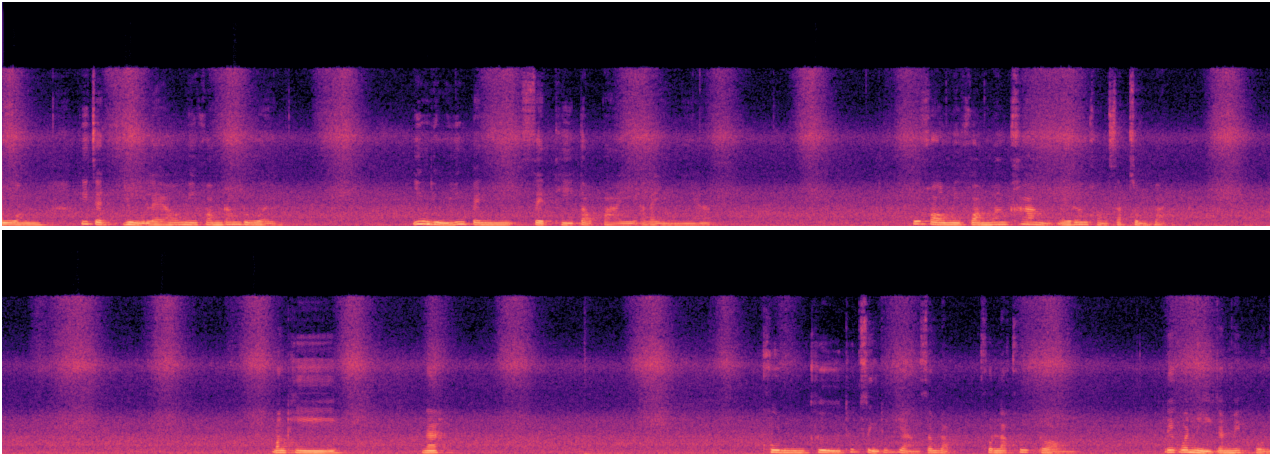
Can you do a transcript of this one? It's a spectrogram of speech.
ดวงที่จะอยู่แล้วมีความร่ำรวย ยิ่งอยู่ยิ่งเป็นเศรษฐีต่อไปอะไรอย่างเงี้ยผู้ครองมีความมั่งคั่งในเรื่องของทรัพย์สมบัติ บางทีนะ คุณคือทุกสิ่งทุกอย่างสำหรับคนรักคู่ครอง เรียกว่าหนีกันไม่พ้น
